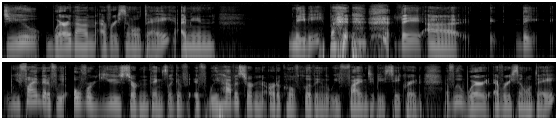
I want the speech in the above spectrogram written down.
Do you wear them every single day? I mean, maybe, but they uh they we find that if we overuse certain things, like if, if we have a certain article of clothing that we find to be sacred, if we wear it every single day,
